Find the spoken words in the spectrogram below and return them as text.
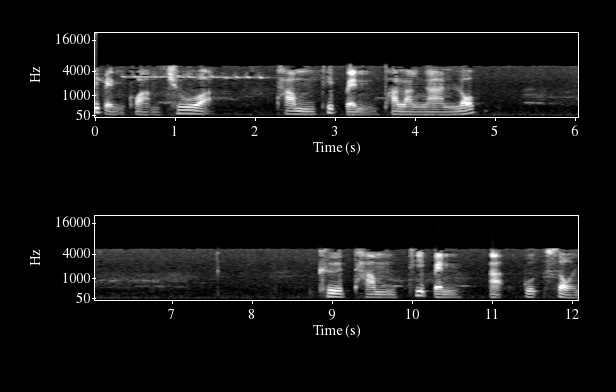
ที่เป็นความชั่ว ธรรมที่เป็นพลังงานลบ คือธรรมที่เป็นอกุศล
